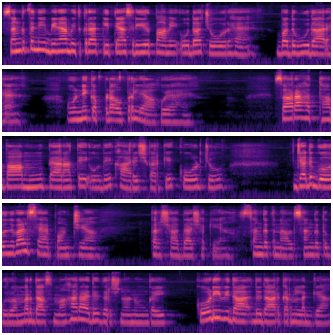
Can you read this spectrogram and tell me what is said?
ਸੰਗਤ ਨੇ ਬਿਨਾਂ ਵਿਤਕਰਾ ਕੀਤਿਆਂ ਸਰੀਰ ਭਾਵੇਂ ਉਹਦਾ ਚੋਰ ਹੈ, ਬਦਬੂਦਾਰ ਹੈ, ਉਹਨੇ ਕੱਪੜਾ ਉੱਪਰ ਲਿਆ ਹੋਇਆ ਹੈ। ਸਾਰਾ ਹੱਥਾਂ ਬਾਹ ਮੂੰਹ, ਪੈਰਾਂ ਤੇ ਉਹਦੇ ਖਾਰਿਸ਼ ਕਰਕੇ ਕੋੜ ਚੋਂ ਜਦ ਗੋਇੰਦਵਾਲ ਸਾਹਿਬ ਪਹੁੰਚਿਆ, ਪ੍ਰਸ਼ਾਦਾ ਛਕਿਆ, ਸੰਗਤ ਨਾਲ ਸੰਗਤ ਗੁਰੂ ਅਮਰਦਾਸ ਮਹਾਰਾਜ ਦੇ ਦਰਸ਼ਨਾਂ ਨੂੰ ਗਈ। ਕੋੜੀ ਵਿਦਾ ਦੀਦਾਰ ਕਰਨ ਲੱਗਿਆ।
